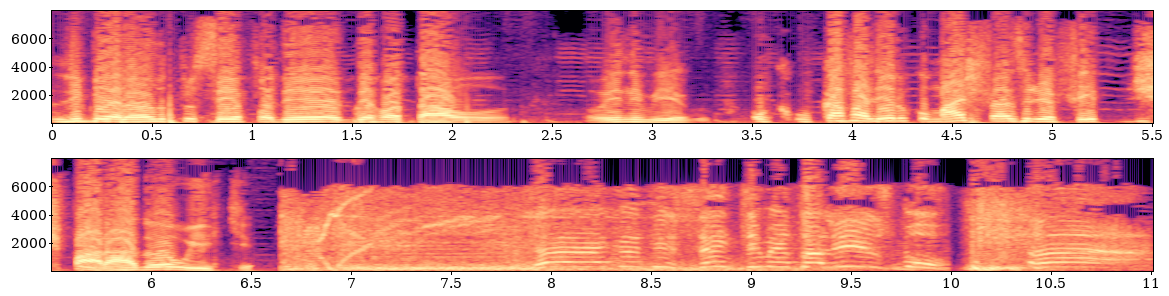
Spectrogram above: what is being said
liberando pro C poder derrotar o, o inimigo. O, o, cavaleiro com mais frases de efeito disparado é o Wiki. Chega de sentimentalismo! Ah!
